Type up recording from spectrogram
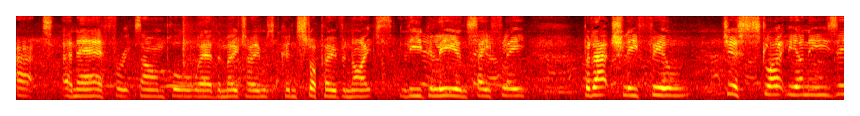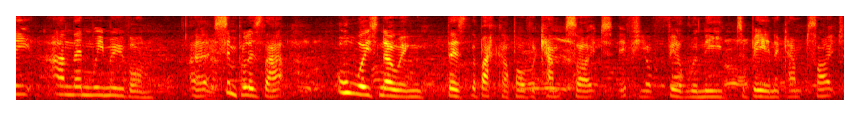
at an aire, for example, where the motorhomes can stop overnight legally and safely, but actually feel just slightly uneasy, and then we move on. Uh, yeah. Simple as that always knowing there's the backup of a campsite if you feel the need to be in a campsite.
